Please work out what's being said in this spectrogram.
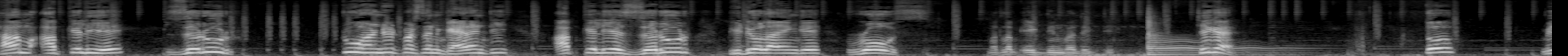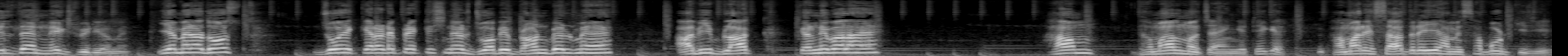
हम आपके लिए ज़रूर 200 परसेंट गारंटी आपके लिए ज़रूर वीडियो लाएँगे रोज। मतलब एक दिन बाद एक दिन। ठीक है? तो मिलते हैं नेक्स्ट वीडियो में। ये मेरा दोस्त, जो है कैराटे प्रैक्टिशनर जो अभी ब्राउन बेल्ट में है, अभी ब्लॉक करने वाला है। हम धमाल मचाएँगे, ठीक है? हमारे साथ रहिए, हमें सपोर्ट कीजिए।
